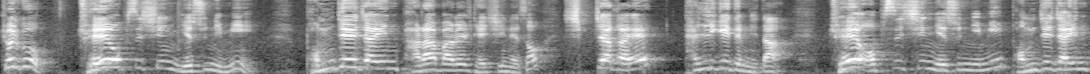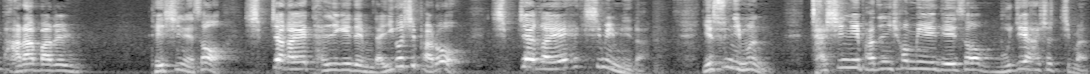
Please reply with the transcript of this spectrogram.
결국 죄 없으신 예수님이 범죄자인 바라바를 대신해서 십자가에 달리게 됩니다. 죄 없으신 예수님이 범죄자인 바라바를 대신해서 십자가에 달리게 됩니다. 이것이 바로 십자가의 핵심입니다. 예수님은 자신이 받은 혐의에 대해서 무죄하셨지만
